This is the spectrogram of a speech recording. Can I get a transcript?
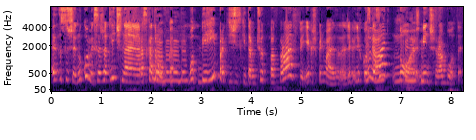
Это, слушай, ну комикс, это же отличная раскадровка. Да-да-да-да. Вот бери практически там что-то подправь, я, конечно, понимаю, это лег- легко Ну сказать, да, но конечно. меньше работы.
